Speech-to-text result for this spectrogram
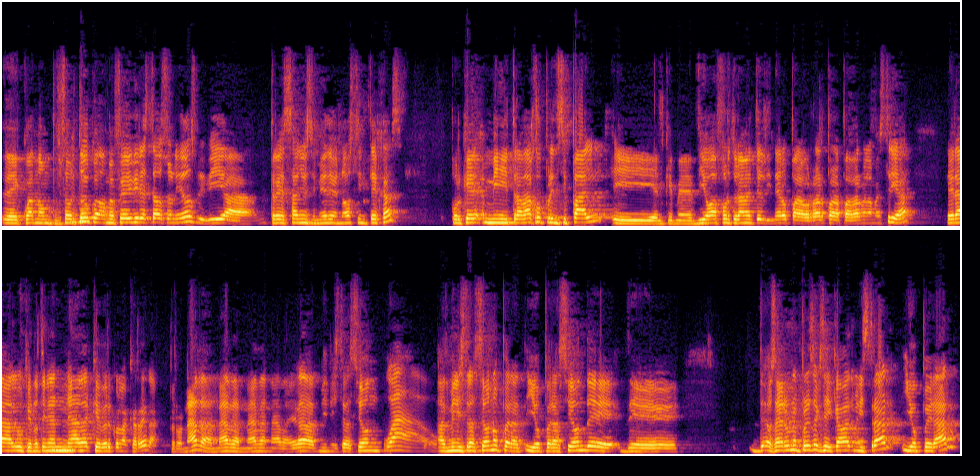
Eh, cuando, sobre uh -huh. todo cuando me fui a vivir a Estados Unidos, viví a tres años y medio en Austin, Texas, porque mi trabajo principal y el que me dio afortunadamente el dinero para ahorrar para pagarme la maestría, era algo que no tenía nada que ver con la carrera, pero nada, nada, nada, nada. Era administración, wow. administración opera y operación de, de, de, o sea, era una empresa que se dedicaba a administrar y operar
